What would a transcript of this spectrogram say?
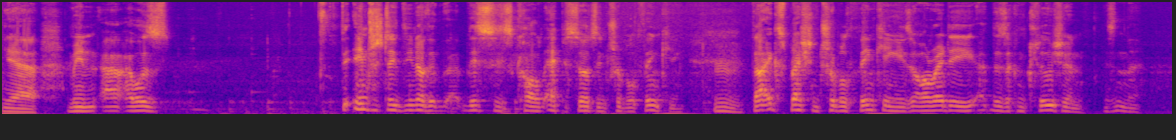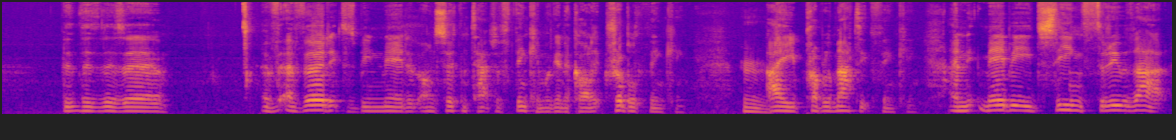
Yeah. I mean, I, I was th- interested, you know, that this is called episodes in trouble thinking. Hmm. That expression, trouble thinking, is already, there's a conclusion, isn't there? Th- th- There's a, a, a verdict has been made on certain types of thinking. We're going to call it troubled thinking, hmm. i.e., problematic thinking. And maybe seeing through that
